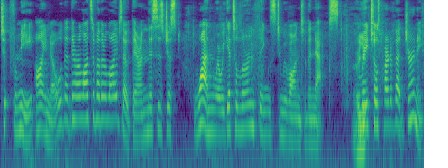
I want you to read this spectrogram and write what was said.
To, for me, I know that there are lots of other lives out there, and this is just one where we get to learn things to move on to the next. Are you- Rachel's part of that journey.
